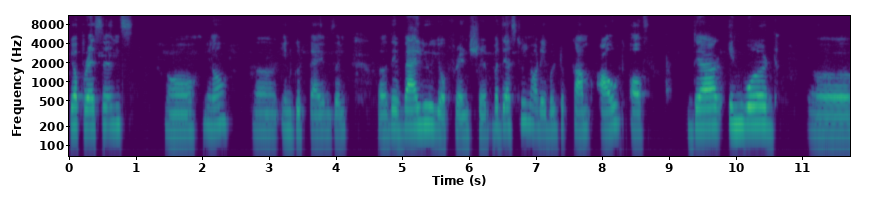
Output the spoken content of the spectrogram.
your presence uh, you know uh, in good times and uh, they value your friendship but they're still not able to come out of their inward uh,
